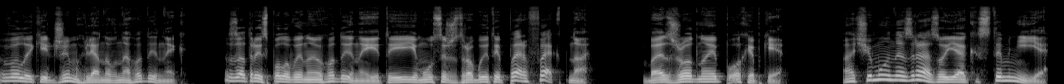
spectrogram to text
Великий Джим глянув на годинник. За три з половиною години, і ти її мусиш зробити перфектно, без жодної похибки. А чому не зразу як стемніє?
